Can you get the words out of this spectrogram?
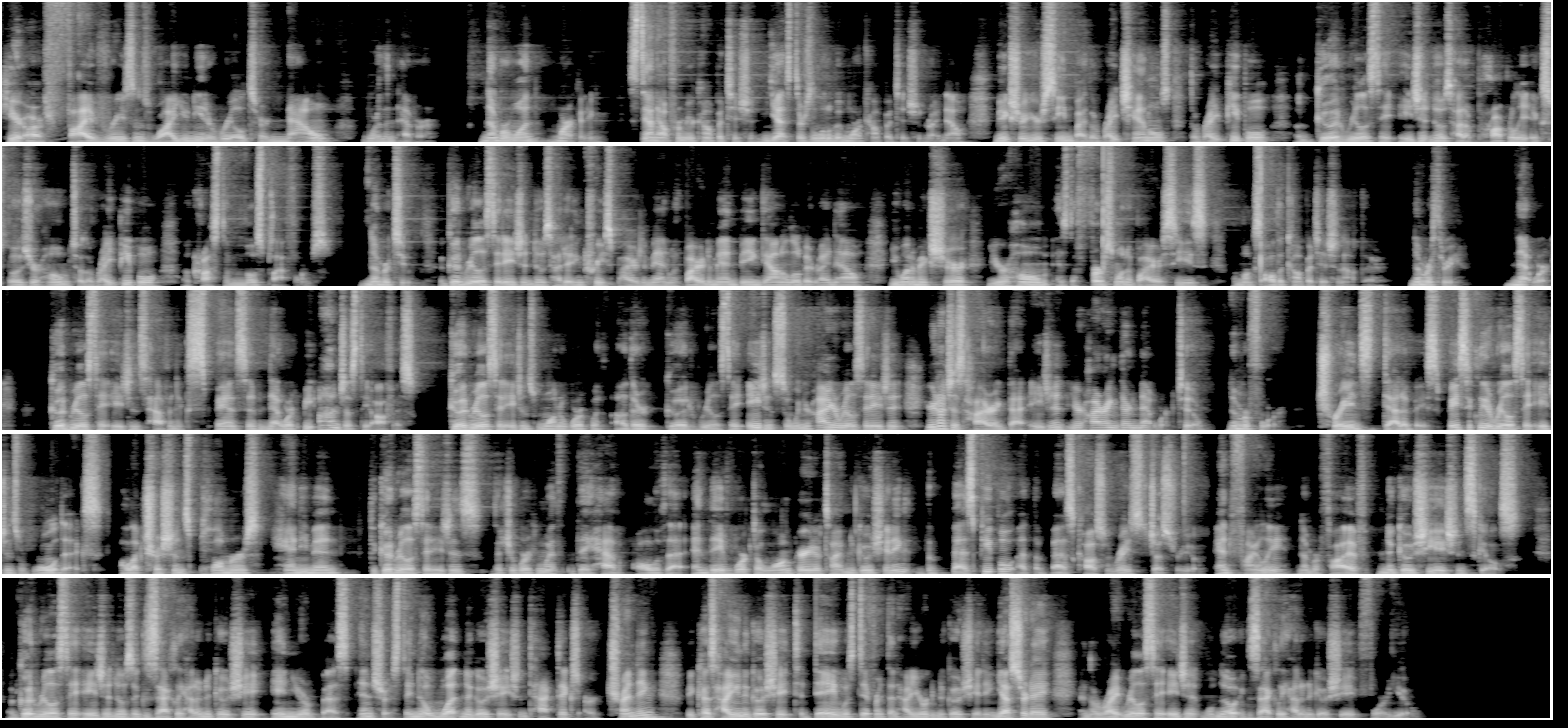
Here are five reasons why you need a realtor now more than ever. Number one, marketing. Stand out from your competition. Yes, there's a little bit more competition right now. Make sure you're seen by the right channels, the right people. A good real estate agent knows how to properly expose your home to the right people across the most platforms. Number two, a good real estate agent knows how to increase buyer demand. With buyer demand being down a little bit right now, you want to make sure your home is the first one a buyer sees amongst all the competition out there. Number three, network. Good real estate agents have an expansive network beyond just the office. Good real estate agents want to work with other good real estate agents. So when you're hiring a real estate agent, you're not just hiring that agent, you're hiring their network too. Number four, trades database, basically a real estate agent's Rolodex. Electricians, plumbers, handymen, the good real estate agents that you're working with, they have all of that. And they've worked a long period of time negotiating the best people at the best cost and rates just for you. And finally, number five, negotiation skills. A good real estate agent knows exactly how to negotiate in your best interest. They know what negotiation tactics are trending because how you negotiate today was different than how you were negotiating yesterday, and the right real estate agent will know exactly how to negotiate for you.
